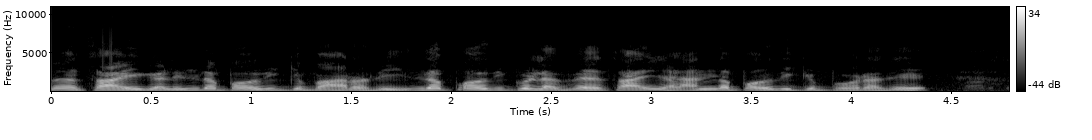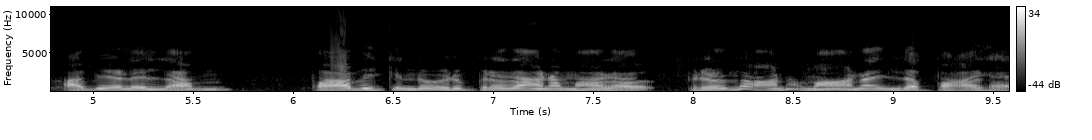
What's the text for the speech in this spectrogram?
விவசாயிகள் இந்த பகுதிக்கு போகிறது இந்த பகுதிக்குள்ள விவசாயிகள் அந்த பகுதிக்கு போகிறது அவைகளெல்லாம் பாவிக்கின்ற ஒரு பிரதானமான பிரதானமான இந்த பாதை.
